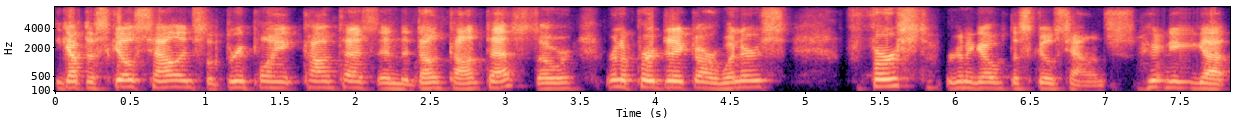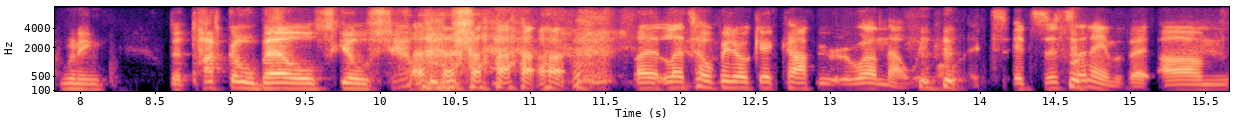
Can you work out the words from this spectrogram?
you got the skills challenge, the three point contest, and the dunk contest. So we're we're gonna predict our winners. First, we're gonna go with the skills challenge. Who do you got winning the Taco Bell skills challenge? Let, us hope we don't get copyright. Well, no, we won't. It's it's it's the name of it. Um,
